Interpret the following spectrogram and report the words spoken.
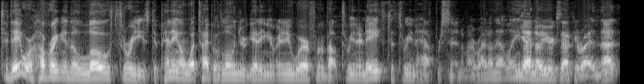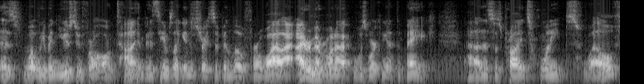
Today we're hovering in the low threes. Depending on what type of loan you're getting, you're anywhere from about three and an eighth to three and a half percent. Am I right on that, Lane? Yeah, no, you're exactly right. And that is what we've been used to for a long time. It seems like interest rates have been low for a while. I, I remember when I was working at the bank, uh, this was probably 2012,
